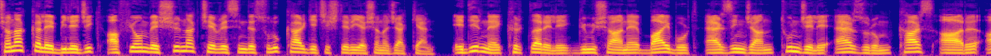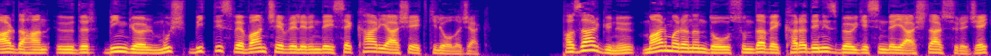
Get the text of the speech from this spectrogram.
Çanakkale, Bilecik, Afyon ve Şırnak çevresinde suluk kar geçişleri yaşanacakken, Edirne, Kırklareli, Gümüşhane, Bayburt, Erzincan, Tunceli, Erzurum, Kars, Ağrı, Ardahan, Iğdır, Bingöl, Muş, Bitlis ve Van çevrelerinde ise kar yağışı etkili olacak. Pazar günü, Marmara'nın doğusunda ve Karadeniz bölgesinde yağışlar sürecek,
